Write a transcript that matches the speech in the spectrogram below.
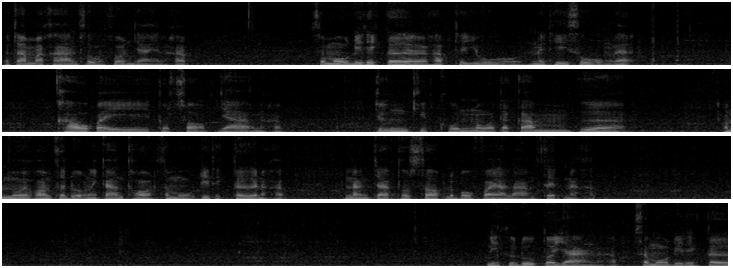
ประจำอาคารสูงส่วนใหญ่นะครับ Smoke Detector นะครับ จะอยู่ในที่สูงและ เข้าไปทดสอบยากนะครับ จึงคิดค้นนวัตกรรมเพื่ออำนวยความสะดวกในการถอด Smoke Detector นะครับ หลังจากทดสอบระบบไฟอะลามเสร็จนะครับ นี่คือรูปตัวอย่างนะครับ Smoke Detector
